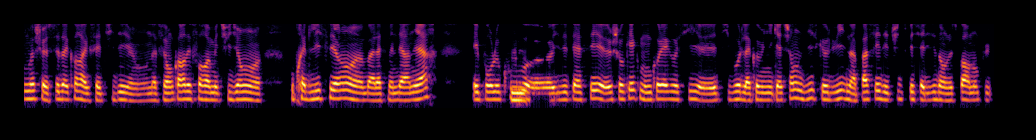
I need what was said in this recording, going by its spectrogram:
Moi, je suis assez d'accord avec cette idée. On a fait encore des forums étudiants auprès de lycéens bah, la semaine dernière. Et pour le coup, Mmh. euh, ils étaient assez euh, choqués que mon collègue aussi, euh, Thibaut de la communication, dise que lui n'a pas fait d'études spécialisées dans le sport non plus.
